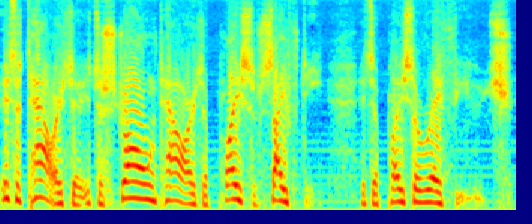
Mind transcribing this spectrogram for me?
It's a tower. It's a, it's a strong tower. It's a place of safety. It's a place of refuge.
